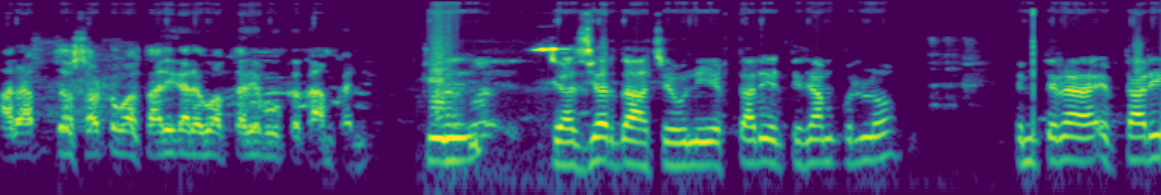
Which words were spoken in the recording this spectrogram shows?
और आप जो शर्ट को अवतारी करे वो अवतारी वो काम करनी। কিল জাজিয়ারদা আছে উনি ইফতারি ইন্তজাম করল ইমতেনা ইফতারি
